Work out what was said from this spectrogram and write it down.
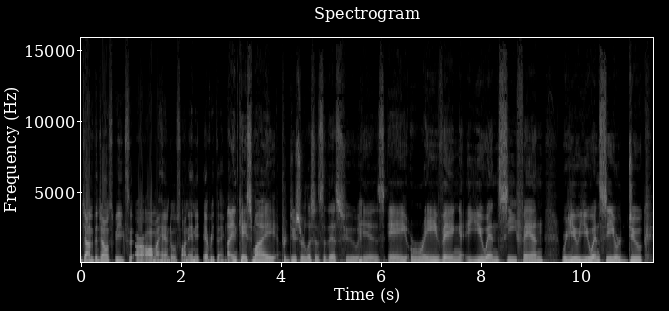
Jonathan Jones speaks are all my handles on any everything. Uh, in case my producer listens to this, who is a raving UNC fan, were you UNC or Duke,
